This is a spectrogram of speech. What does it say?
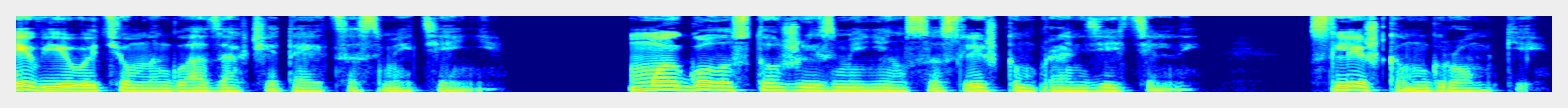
и в его темных глазах читается смятение. Мой голос тоже изменился, слишком пронзительный, слишком громкий.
